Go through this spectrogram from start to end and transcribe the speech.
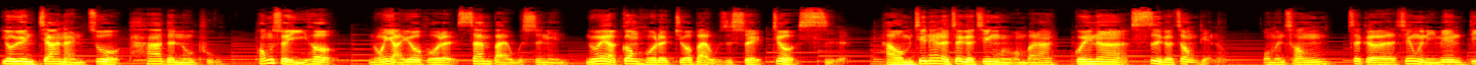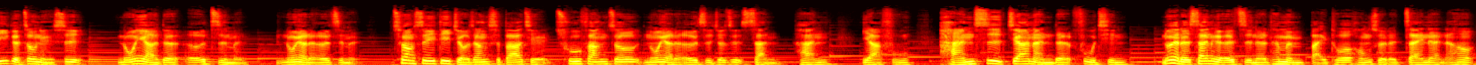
又愿迦南做他的奴仆。洪水以后。挪亚又活了三百五十年，挪亚共活了九百五十岁就死了。好，我们今天的这个经文，我们把它归纳四个重点。我们从这个经文里面，第一个重点是挪亚的儿子们。挪亚的儿子们，创世记第九章十八节，出方舟，挪亚的儿子就是闪、含、雅弗。含是迦南的父亲。挪亚的三个儿子呢，他们摆脱洪水的灾难，然后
